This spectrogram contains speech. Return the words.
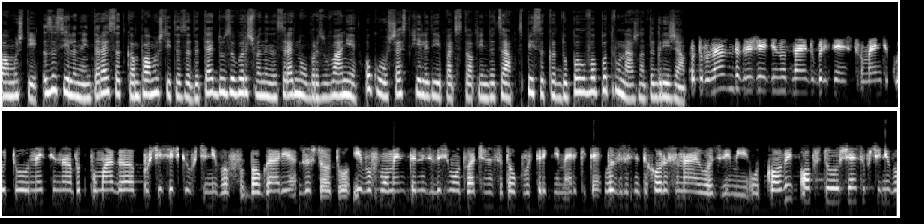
помощи. Засилен е интересът към помощите за дете до завършване на средно образование около 6500 деца. Списъкът допълва патронажната грижа. Патронажната грижа е един от най-добрите инструменти, които наистина подпомага почти всички общини в България, защото и в момента, независимо от това, че не са толкова стрикни мерките, възрастните хора са най-уязвими от COVID. Общо 6 общини в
